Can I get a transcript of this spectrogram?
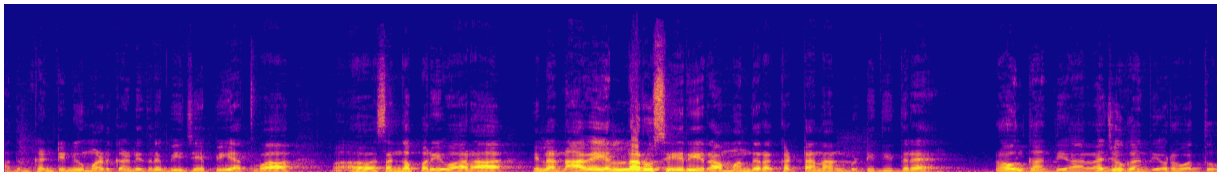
ಅದನ್ನು ಕಂಟಿನ್ಯೂ ಮಾಡ್ಕೊಂಡಿದ್ರೆ ಬಿ ಜೆ ಪಿ ಅಥವಾ ಸಂಘ ಪರಿವಾರ ಇಲ್ಲ ನಾವೇ ಎಲ್ಲರೂ ಸೇರಿ ರಾಮ ಮಂದಿರ ಕಟ್ಟಣ ಅಂದ್ಬಿಟ್ಟಿದ್ದಿದ್ರೆ ರಾಹುಲ್ ಗಾಂಧಿ ರಾಜೀವ್ ಗಾಂಧಿ ಅವರವತ್ತು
